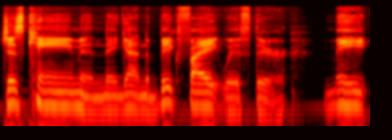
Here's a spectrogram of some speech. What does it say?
just came and they got in a big fight with their mate,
